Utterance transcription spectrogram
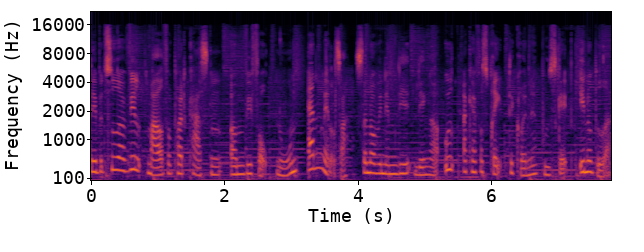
Det betyder vildt meget for podcasten, om vi får nogle anmeldelser. Så når vi nemlig længere ud og kan få spredt det grønne budskab endnu bedre.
